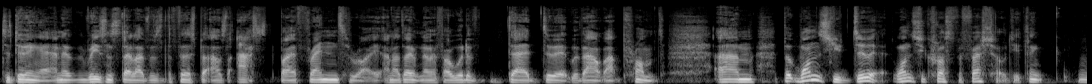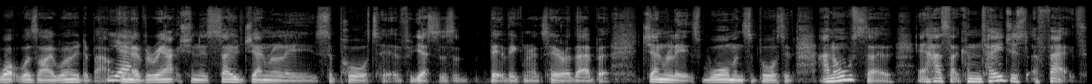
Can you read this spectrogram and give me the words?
to doing it. And the reason Stay Alive was the first book I was asked by a friend to write, and I don't know if I would have dared do it without that prompt. Um, but once you do it, once you cross the threshold, you think, what was I worried about? Yeah. You know, the reaction is so generally supportive. Yes, there's a bit of ignorance here or there, but generally it's warm and supportive. And also, it has that contagious effect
